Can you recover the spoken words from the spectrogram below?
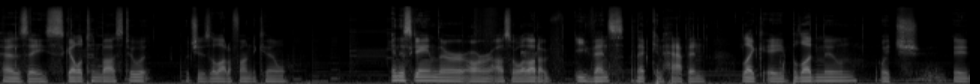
has a skeleton boss to it which is a lot of fun to kill. In this game there are also a lot of events that can happen like a blood moon which it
